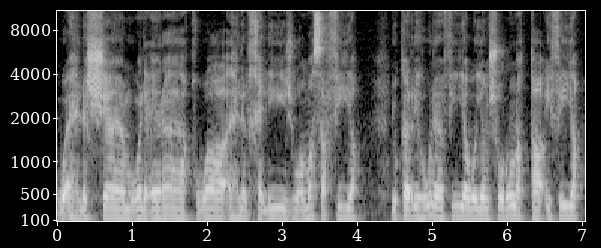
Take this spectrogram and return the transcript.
وأهل الشام والعراق وأهل الخليج ومصر فيا يكرهون فيا وينشرون الطائفية.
